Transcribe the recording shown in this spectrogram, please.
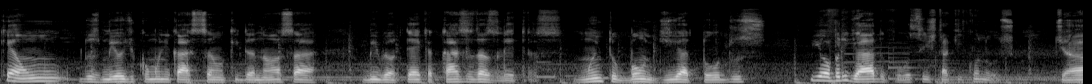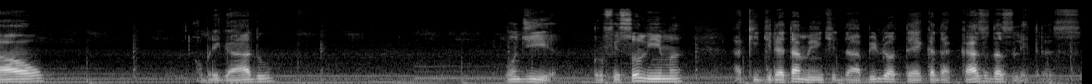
Que é um dos meios de comunicação aqui da nossa biblioteca Casa das Letras. Muito bom dia a todos e obrigado por você estar aqui conosco. Tchau. Obrigado. Bom dia. Professor Lima aqui diretamente da Biblioteca da Casa das Letras.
